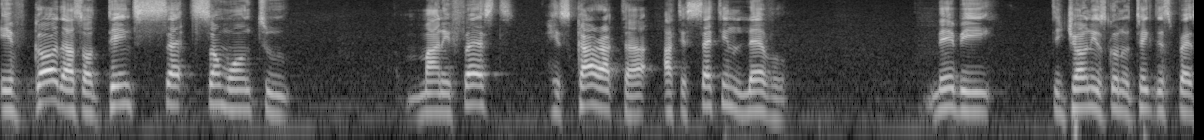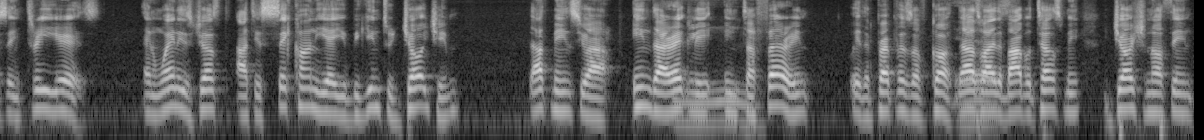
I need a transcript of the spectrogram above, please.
If God has ordained set someone to manifest his character at a certain level, maybe the journey is going to take this person three years. And when he's just at his second year, you begin to judge him. That means you are indirectly mm. interfering with the purpose of God. That's yes. why the Bible tells me, judge nothing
